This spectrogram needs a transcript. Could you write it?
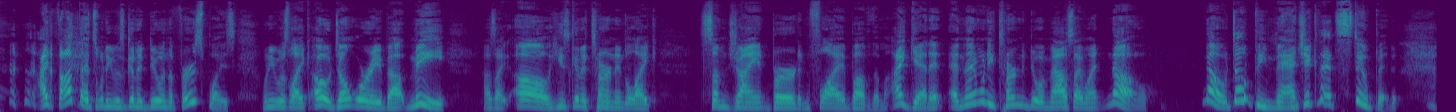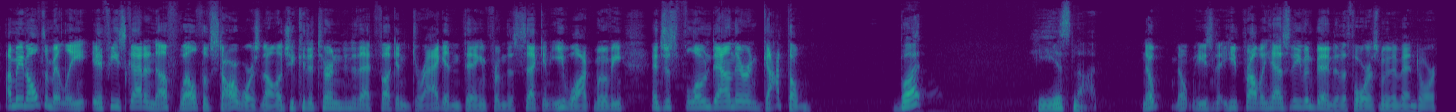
I thought that's what he was going to do in the first place. When he was like, "Oh, don't worry about me," I was like, "Oh, he's going to turn into like some giant bird and fly above them." I get it. And then when he turned into a mouse, I went, "No, No, don't be magic. That's stupid. I mean, ultimately, if he's got enough wealth of Star Wars knowledge, he could have turned into that fucking dragon thing from the second Ewok movie and just flown down there and got them. But he is not. Nope, nope. He's he probably hasn't even been to the forest moon of Endor,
